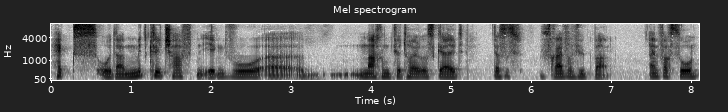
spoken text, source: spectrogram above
Hacks oder Mitgliedschaften irgendwo äh, machen für teures Geld. Das ist frei verfügbar. Einfach so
